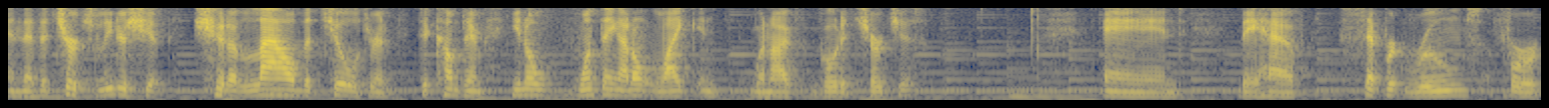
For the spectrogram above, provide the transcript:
And that the church leadership should allow the children to come to him. You know, one thing I don't like in, when I go to churches and they have separate rooms for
